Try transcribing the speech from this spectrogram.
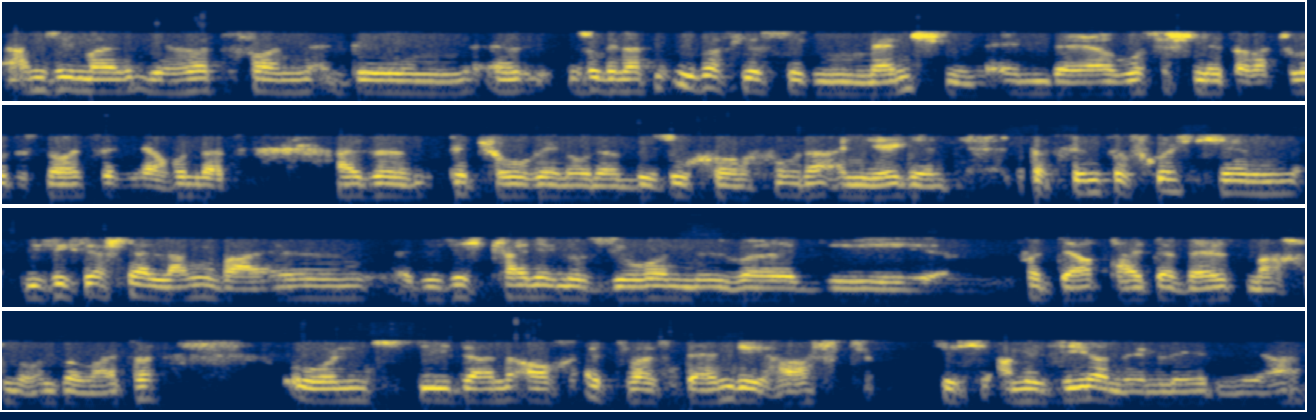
haben Sie mal gehört von den äh, sogenannten überflüssigen Menschen in der russischen Literatur des 19. Jahrhunderts also Pechorin oder Besucher oder ein Jägeln. Das sind so Früchtchen, die sich sehr schnell langweilen, die sich keine Illusionen über die Verderbtheit der Welt machen und so weiter. Und die dann auch etwas dandyhaft sich amüsieren im Leben, ja.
